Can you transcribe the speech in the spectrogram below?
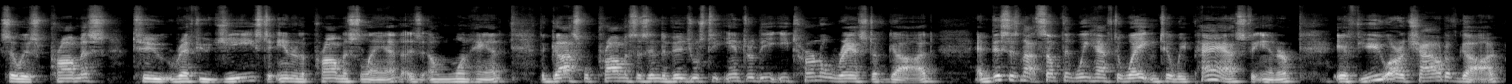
So his promise to refugees to enter the promised land is on one hand. The gospel promises individuals to enter the eternal rest of God. And this is not something we have to wait until we pass to enter. If you are a child of God,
